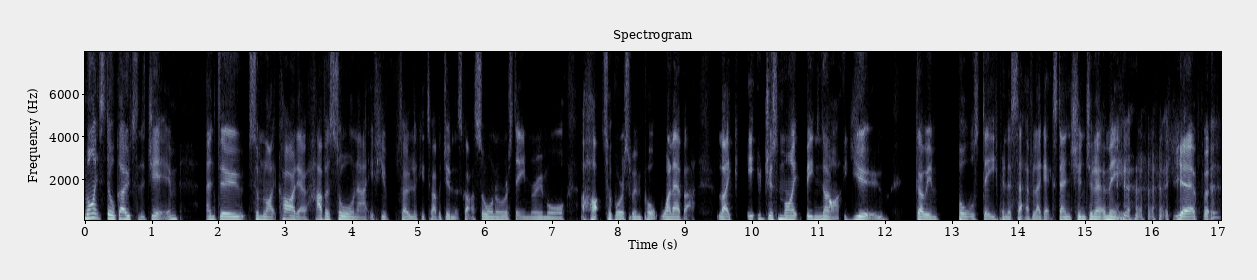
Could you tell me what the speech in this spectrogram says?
might still go to the gym and do some like cardio. Have a sauna if you're so lucky to have a gym that's got a sauna or a steam room or a hot tub or a swimming pool, whatever. Like it just might be not you going balls deep in a set of leg extensions. Do you know what I mean? yeah, for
